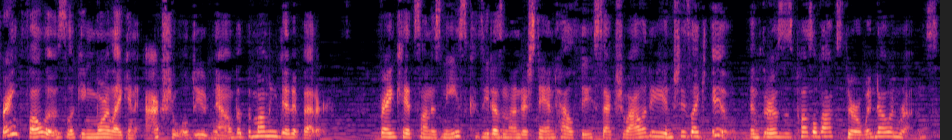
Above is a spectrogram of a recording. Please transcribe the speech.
Frank follows, looking more like an actual dude now, but the mummy did it better. Frank hits on his niece because he doesn't understand healthy sexuality, and she's like, ew, and throws his puzzle box through a window and runs.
